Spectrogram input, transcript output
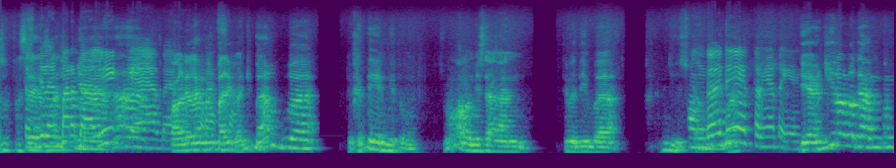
masuk fase Terus dilempar balik Ah, ya, Kalau dilempar balik lagi baru gue deketin gitu. Cuma kalau misalkan tiba-tiba "Anjir, Oh enggak deh gua." ternyata ya. Ya gila lo gampang,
